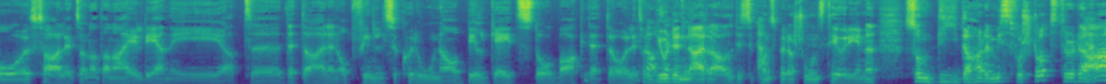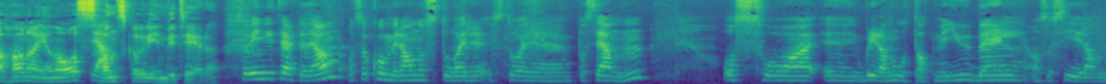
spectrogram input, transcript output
og sa litt sånn at han er helt enig i at uh, dette er en oppfinnelse korona, og Bill Gates står bak dette, og litt sånn Ja, gjorde narr av alle disse konspirasjonsteoriene som de da hadde misforstått. Trodde Ja. ah, han er en av oss, Ja. han skal vi invitere. Så inviterte de han, og så kommer han og står, står eh, på scenen. Og så eh, blir han mottatt med jubel, og så sier han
